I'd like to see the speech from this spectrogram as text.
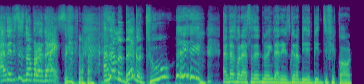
I said, This is not paradise. and I'm a beggar too. and that's when I started knowing that it's going to be a bit difficult.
